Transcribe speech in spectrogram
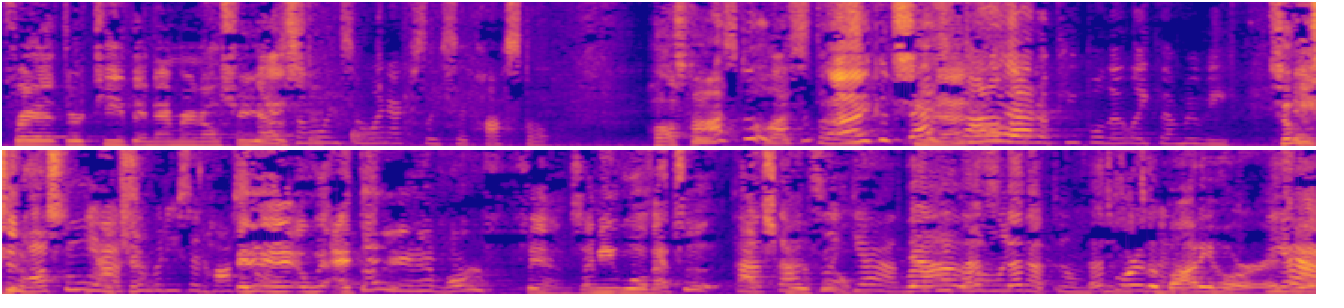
Friday the Thirteenth and Nightmare on Elm Street. Oh, someone, someone actually said hostile. Hostel. Hostel. That's, Hostile. I could see That's that. Not a lot of people that like that movie. Someone said Hostel. Yeah, the somebody said Hostel. And, and I thought they didn't have horror fans. I mean, well, that's a That, obscure that's film. like, yeah, a lot Yeah, of people that's- don't like that's- that film. that's 'cause more of the kinda- body horror. It's Yeah, really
